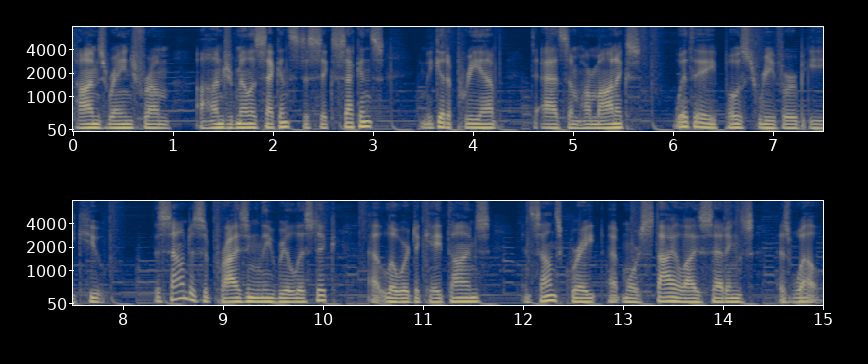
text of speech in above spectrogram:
Times range from 100 milliseconds to 6 seconds, and we get a preamp to add some harmonics with a post reverb EQ. The sound is surprisingly realistic at lower decay times and sounds great at more stylized settings as well.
